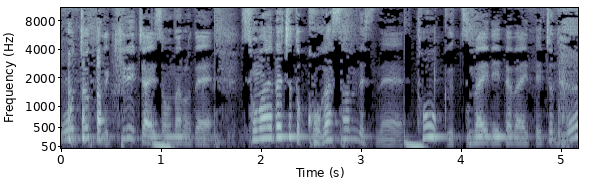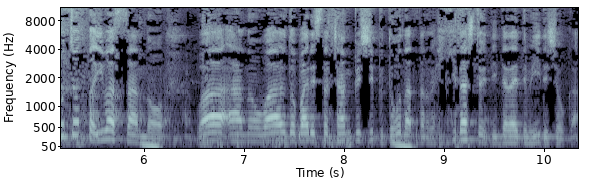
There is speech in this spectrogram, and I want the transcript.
もうちょっとで切れちゃいそうなので その間ちょっと古賀さんですねトークつないでいただいてちょっともうちょっと岩瀬さんのワあのワールドバリスタチャンピオンシップどうだったのか引き出しておいていただいてもいいでしょうか？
